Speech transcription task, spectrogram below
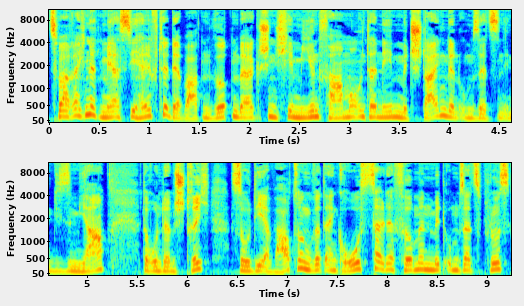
Zwar rechnet mehr als die Hälfte der baden-württembergischen Chemie- und Pharmaunternehmen mit steigenden Umsätzen in diesem Jahr, doch unterm Strich, so die Erwartung, wird ein Großteil der Firmen mit Umsatz plus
